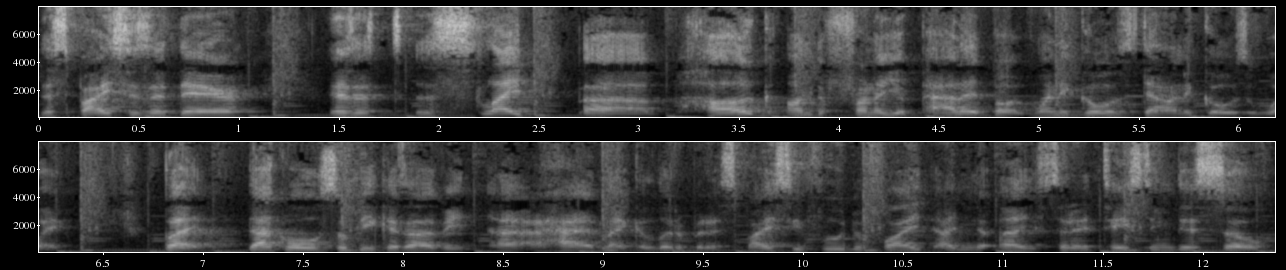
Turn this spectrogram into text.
The spices are there. There's a, a slight uh, hug on the front of your palate, but when it goes down, it goes away. But that could also be because I mean I had like a little bit of spicy food before I, I, I started tasting this, so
